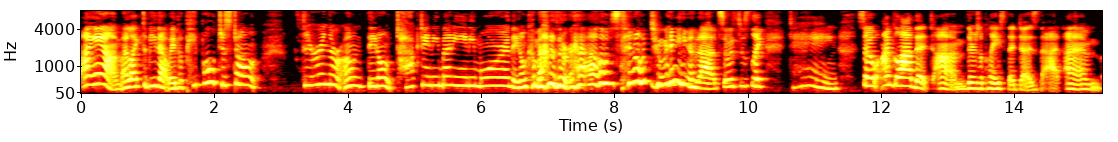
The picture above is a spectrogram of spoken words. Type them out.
I am. I like to be that way, but people just don't they're in their own they don't talk to anybody anymore. They don't come out of their house. They don't do any of that. So it's just like dang. So i'm glad that um, there's a place that does that. Um,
